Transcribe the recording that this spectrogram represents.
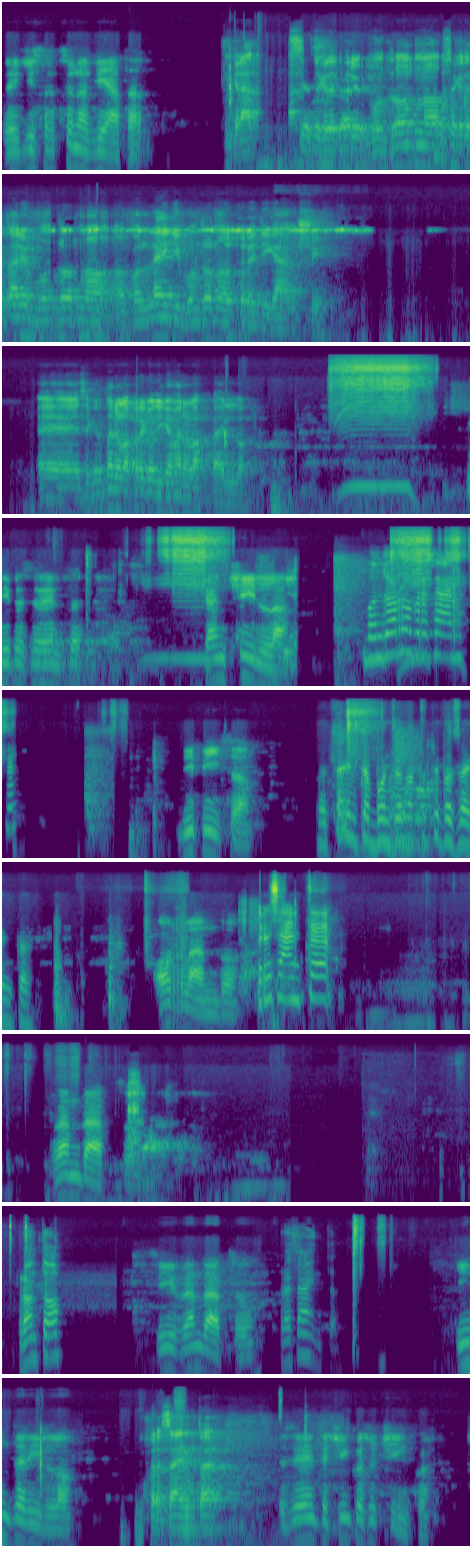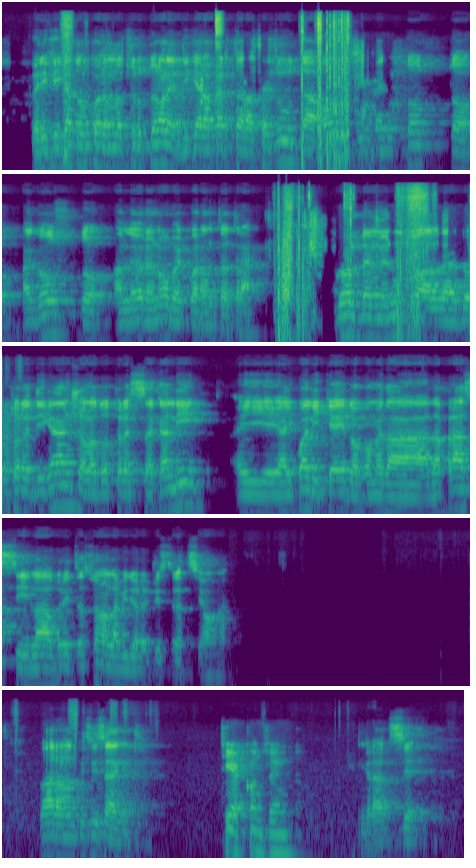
Registrazione avviata. Grazie segretario, buongiorno. Segretario, buongiorno colleghi, buongiorno dottore Di Ganci. Eh, segretario, la prego di chiamare l'appello. Sì, Presidente. Cancilla. Buongiorno presente. Di Pisa. Presente, buongiorno a tutti presenti. Orlando. Presente. Randazzo. Pronto? Sì, Randazzo. Presente. Inzerillo. Presente. Presidente 5 su 5. Verificato il quorum strutturale, dichiaro aperta la seduta oggi 28 agosto alle ore 9.43. Do il benvenuto al dottore Di Gancio, alla dottoressa Calì, ai, ai quali chiedo come da, da prassi l'autorizzazione alla videoregistrazione. Lara, non ti si sente? Sì, acconsento. Grazie.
